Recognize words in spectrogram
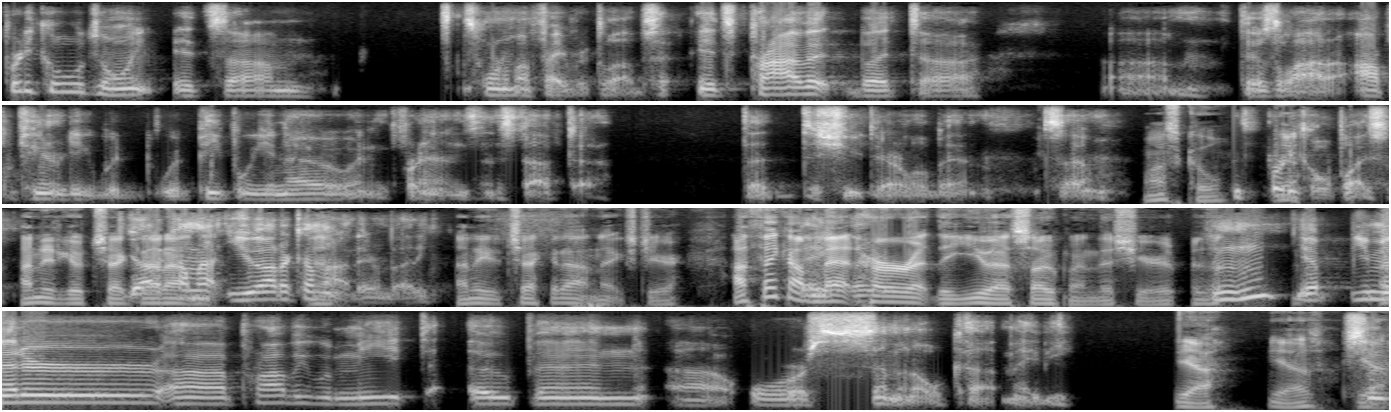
pretty cool joint. It's um, it's one of my favorite clubs. It's private, but uh, um, there's a lot of opportunity with with people you know and friends and stuff to to, to shoot there a little bit. So Well, that's cool. it's a pretty cool place. I need to go check that out. out. You ought to come Yeah. out there, buddy. I need to check it out next year. I think I Hey, met her at the U.S. Open this year. Is it? hmm Yep, you met her uh, probably with me at the Open uh, or Seminole Cup, maybe. Yeah, yeah, yeah. we've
